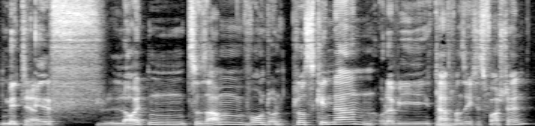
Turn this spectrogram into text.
mit ja. elf Leuten zusammen wohnt und plus Kindern? Oder wie darf mhm. man sich das vorstellen?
